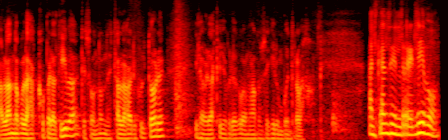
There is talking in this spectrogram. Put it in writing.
hablando con las cooperativas, que son donde están los agricultores, y la verdad es que yo creo que vamos a conseguir un buen trabajo. Alcalde, el relevo,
